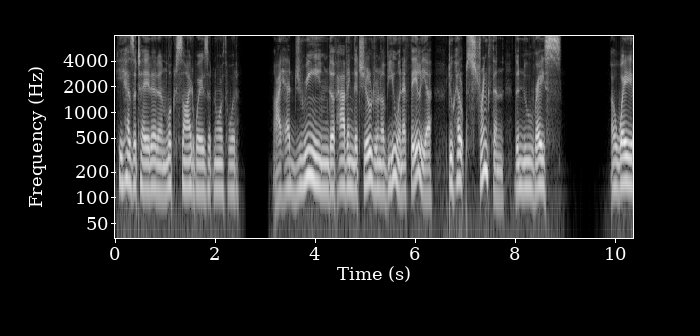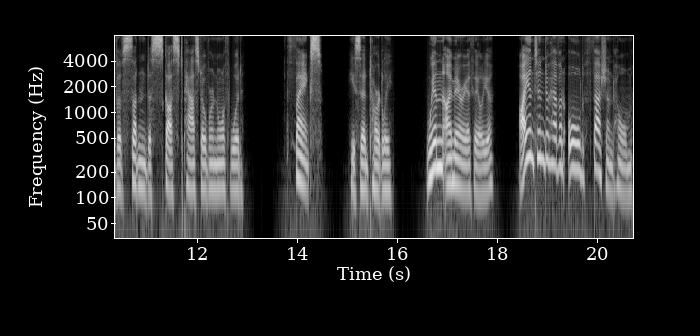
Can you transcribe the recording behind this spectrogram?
He hesitated and looked sideways at Northwood. I had dreamed of having the children of you and Athalia to help strengthen the new race. A wave of sudden disgust passed over Northwood. Thanks, he said tartly. When I marry Athalia, I intend to have an old fashioned home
